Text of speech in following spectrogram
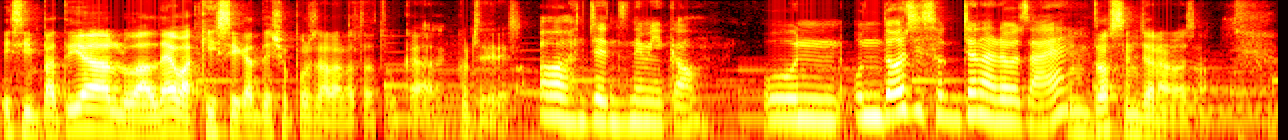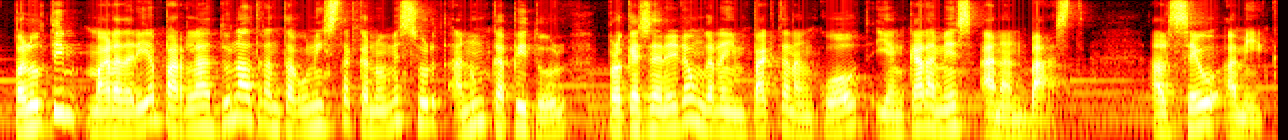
I simpatia, l'1 al 10, aquí sí que et deixo posar la nota tu que consideris. Oh, gens ni mica. Un, un 2 i sóc generosa, eh? Un 2 sent generosa. Per últim, m'agradaria parlar d'un altre antagonista que només surt en un capítol, però que genera un gran impacte en en Quote i encara més en en Bast, el seu amic.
